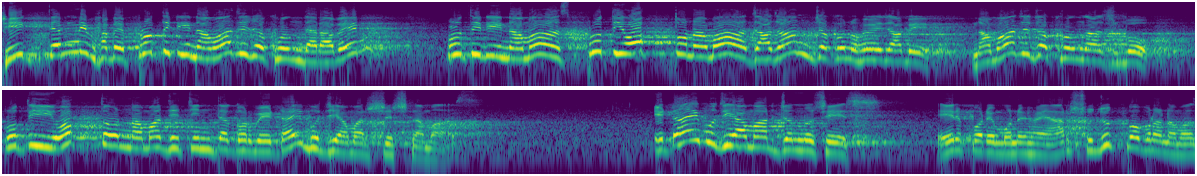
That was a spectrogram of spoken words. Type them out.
ঠিক তেমনিভাবে প্রতিটি নামাজে যখন দাঁড়াবেন, প্রতিটি নামাজ, প্রতি অক্ত নামাজ আজান যখন হয়ে যাবে, নামাজে যখন আসব, প্রতি অক্ত নামাজে চিন্তা করবে, এটাই বুঝি আমার শেষ নামাজ। এটাই বুঝি আমার জন্য শেষ। এরপরে মনে হয় আর সুযোগ পাবো না নামাজ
